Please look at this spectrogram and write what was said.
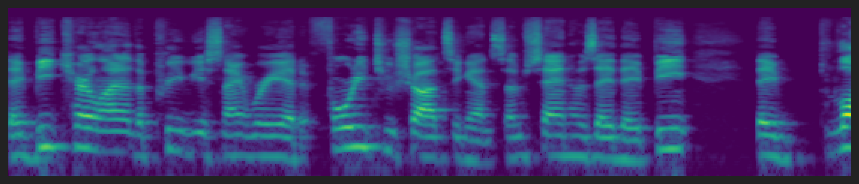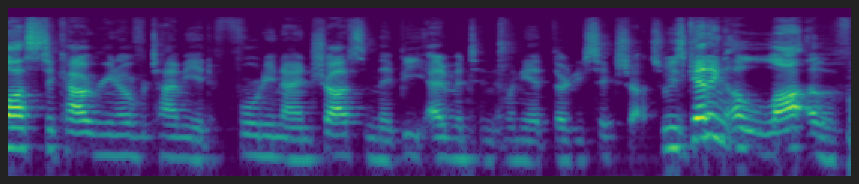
they beat Carolina the previous night where he had 42 shots against them. San Jose they beat they lost to Calgary in overtime. He had 49 shots, and they beat Edmonton when he had 36 shots. So he's getting a lot of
